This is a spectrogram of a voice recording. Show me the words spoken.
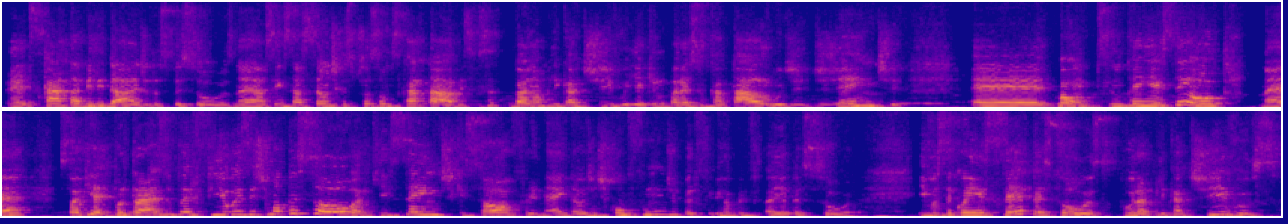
é, descartabilidade das pessoas, né? A sensação de que as pessoas são descartáveis. Se você vai no aplicativo e aquilo parece um catálogo de, de gente, é, bom, se não tem esse, tem outro, né? Só que por trás do perfil existe uma pessoa que sente, que sofre, né? Então a gente confunde o perfil e a pessoa. E você conhecer pessoas por aplicativos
